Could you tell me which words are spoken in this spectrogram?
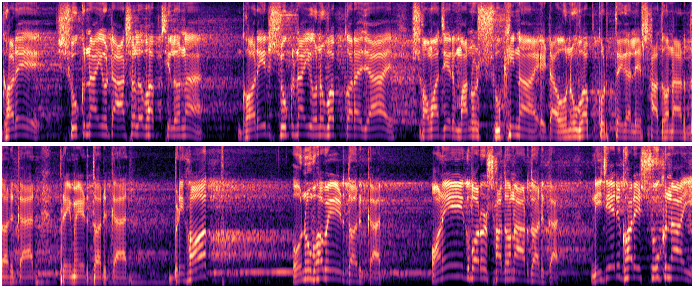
ঘরে সুখ নাই ওটা আসল অভাব ছিল না। ঘরের সুখ নাই অনুভব করা যায়। সমাজের মানুষ সুখী না, এটা অনুভব করতে গেলে সাধনার দরকার, প্রেমের দরকার, বৃহৎ অনুভবের দরকার। অনেক বড় সাধনার দরকার। নিজের ঘরে সুখ নাই,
